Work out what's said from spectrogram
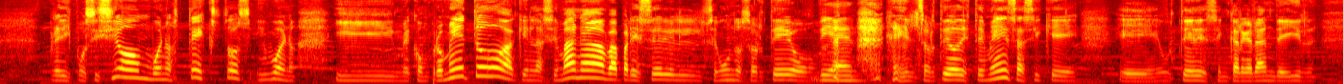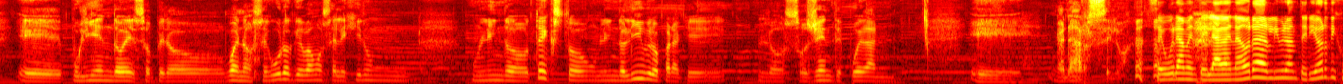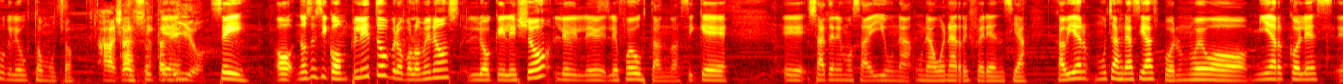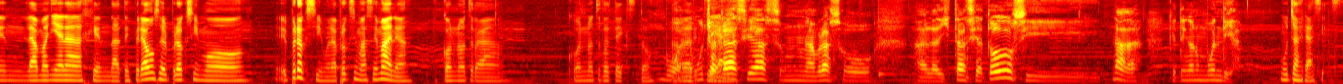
predisposición, buenos textos y bueno, y me comprometo a que en la semana va a aparecer el segundo sorteo, Bien. el sorteo de este mes, así que eh, ustedes se encargarán de ir eh, puliendo eso, pero bueno, seguro que vamos a elegir un, un lindo texto, un lindo libro para que los oyentes puedan eh, ganárselo. Seguramente. La ganadora del libro anterior dijo que le gustó mucho. Ah, ya, Así ya está que- leído. Sí. O no sé si completo, pero por lo menos lo que leyó le, le- le fue gustando. Así que eh, ya tenemos ahí una, una buena referencia. Javier, muchas gracias por un nuevo miércoles en la mañana de agenda. Te esperamos el próximo, el próximo, la próxima semana con otra, con otro texto. Bueno, muchas gracias, un abrazo a la distancia a todos y nada, que tengan un buen día. Muchas gracias.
